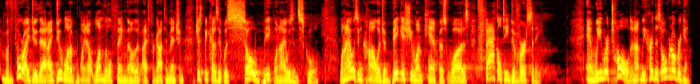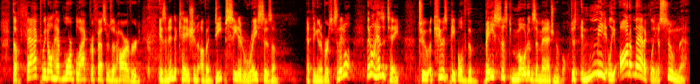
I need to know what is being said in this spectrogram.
them. before I do that, I do want to point out one little thing, though, that I forgot to mention, just because it was so big when I was in school. When I was in college, a big issue on campus was faculty diversity. And we were told, and we heard this over and over again, the fact we don't have more black professors at Harvard is an indication of a deep-seated racism at the university. So they don't, they don't hesitate to accuse people of the basest motives imaginable. Just immediately, automatically assume that.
